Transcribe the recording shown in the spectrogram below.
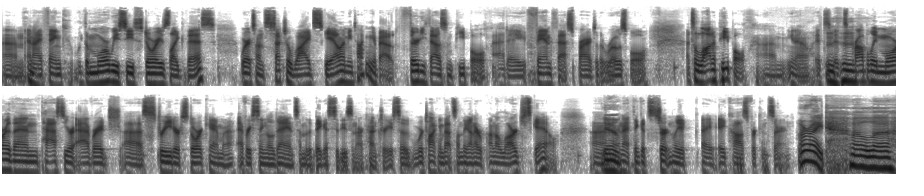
Um, and hmm. I think the more we see stories like this, where it's on such a wide scale, I mean, talking about 30,000 people at a fan fest prior to the Rose Bowl, that's a lot of people. Um, you know, it's, mm-hmm. it's probably more than past your average uh, street or store camera every single day in some of the biggest cities in our country. So we're talking about something on a, on a large scale. Um, yeah. And I think it's certainly a a, a, cause for concern. All right. Well, uh,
